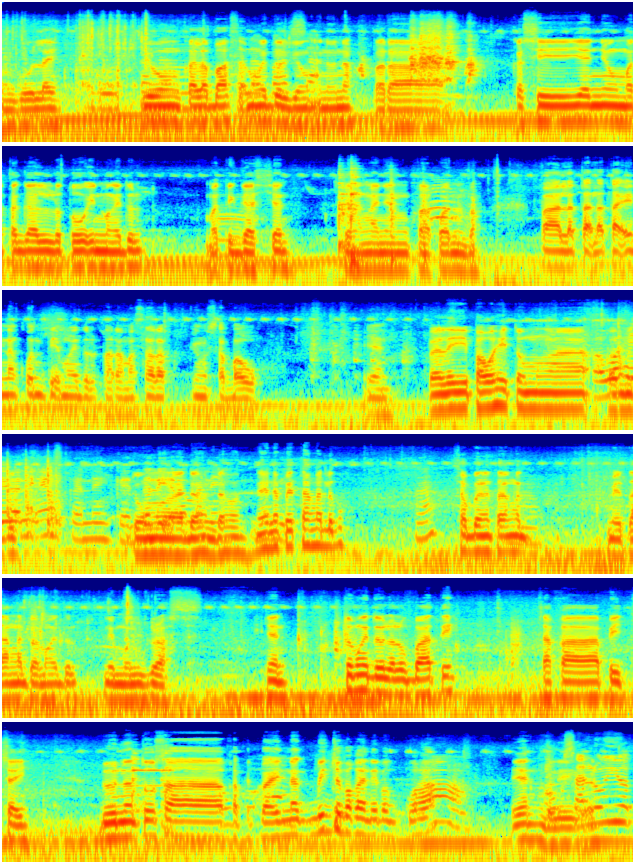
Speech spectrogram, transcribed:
yung gulay. Yung kalabasa mga idol, yung ano na, para kasi yan yung matagal lutuin mga idol. Matigas yan. Kailangan yung pakuan ba? Palata-latain ng konti mga idol para masarap yung sabaw. Yan. Bali, pawahit itong mga Pawahira ni em kaning kay itong dali mga dahon-dahon. Eh, napay tangad labo. Ha? Sabay na tangad. May tangad pa mga idol. Lemongrass. Yan. Ito mga idol, alubati. Tsaka pechay. Doon na to sa kapitbahay. Nag-video ba ni pagkuha? Oh, Ayan, bali. saluyot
